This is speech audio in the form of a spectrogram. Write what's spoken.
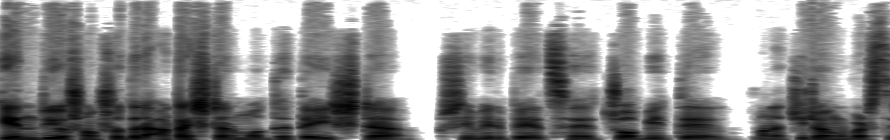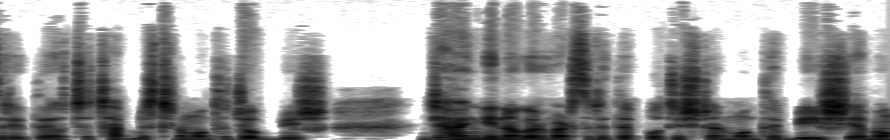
কেন্দ্রীয় সংসদের আঠাশটার মধ্যে তেইশটা শিবির পেয়েছে। চবিতে মানে চিটং ইউনিভার্সিটিতে হচ্ছে ছাব্বিশটার মধ্যে চব্বিশ, জাহাঙ্গীরনগর ইউনিভার্সিটিতে পঁচিশটার মধ্যে বিশ এবং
